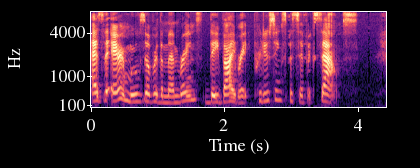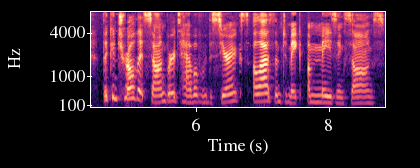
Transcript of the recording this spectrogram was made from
As the air moves over the membranes, they vibrate, producing specific sounds. The control that songbirds have over the syrinx allows them to make amazing songs.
